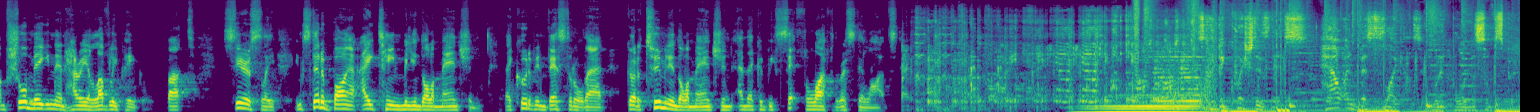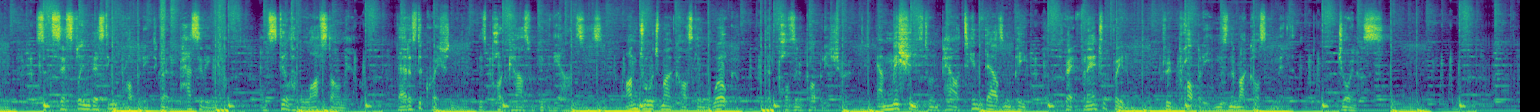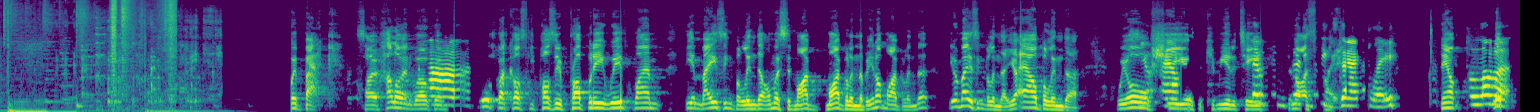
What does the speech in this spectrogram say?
I'm sure Meghan and Harry are lovely people, but seriously, instead of buying an $18 million mansion, they could have invested all that, got a $2 million mansion, and they could be set for life for the rest of their lives. The big question is this how investors like us who weren't born with a silver spoon successfully investing in property to create a passive income and still have a lifestyle now? That is the question. This podcast will give you the answers. I'm George Markowski and welcome to the Positive Property Show. Our mission is to empower 10,000 people to create financial freedom through property using the Markowski method. Join us. We're back. So, hello and welcome. Uh, George Markowski, Positive Property, with my the amazing Belinda. Almost said my my Belinda, but you're not my Belinda. You're amazing, Belinda. You're our Belinda. We all share as a community. nice exactly. Now, I love look, it.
